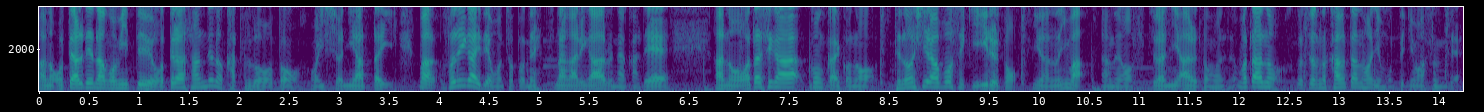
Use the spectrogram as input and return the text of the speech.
お寺でなごみっていうお寺さんでの活動と一緒にやったり、まあ、それ以外でもちょっとねつながりがある中であの私が今回この手のひら宝石いるというあの今あのそちらにあると思うんです。またあのこちらのカウンターの方に持ってきますんで。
